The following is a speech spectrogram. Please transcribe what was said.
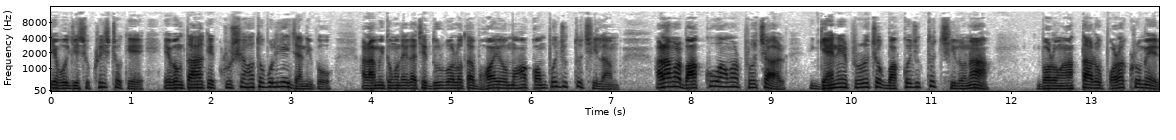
কেবল যীশু খ্রিস্টকে, এবং তাহাকে ক্রুশে হত বলিয়াই জানিব। আর আমি তোমাদের কাছে দুর্বলতা, ভয় ও মহাকম্পযুক্ত ছিলাম। আর আমার বাক্য আমার প্রচার জ্ঞানের প্ররোচক বাক্যযুক্ত ছিল না, বরং আত্মার ও পরাক্রমের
